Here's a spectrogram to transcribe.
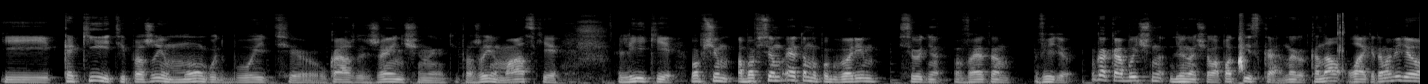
И какие типажи могут быть у каждой женщины, типажи, маски, лики. В общем, обо всем этом мы поговорим сегодня в этом видео. Ну, как обычно, для начала подписка на этот канал, лайк этому видео,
